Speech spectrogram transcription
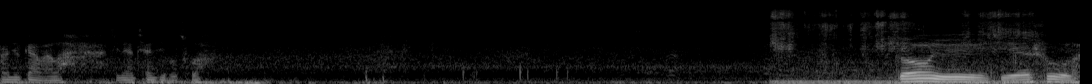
马上就干完了，今天天气不错。终于结束了，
